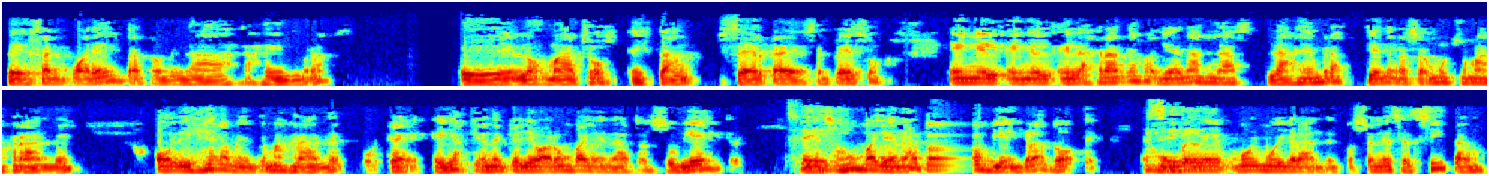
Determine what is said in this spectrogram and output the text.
Pesan 40 toneladas las hembras, eh, los machos están cerca de ese peso. En, el, en, el, en las grandes ballenas, las, las hembras tienden a ser mucho más grandes o ligeramente más grandes porque ellas tienen que llevar un ballenato en su vientre. Y eso es un ballenato bien grandote. Es un bebé muy, muy grande. Entonces necesitan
